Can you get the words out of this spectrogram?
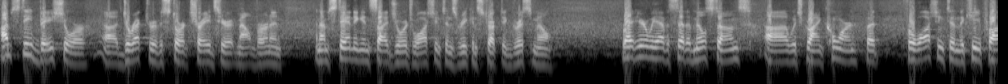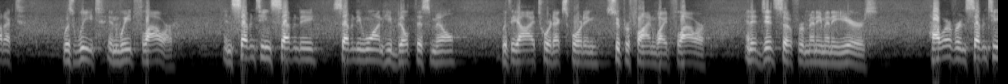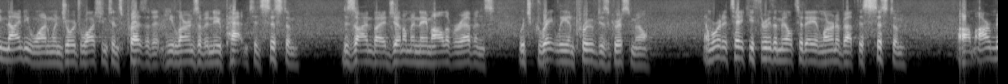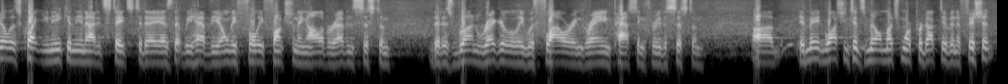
I'm Steve Bashore, uh, Director of Historic Trades here at Mount Vernon, and I'm standing inside George Washington's reconstructed grist mill. Right here we have a set of millstones uh, which grind corn, but for Washington the key product was wheat and wheat flour. In 1770, 71 he built this mill with the eye toward exporting superfine white flour, and it did so for many, many years. However, in 1791, when George Washington's president, he learns of a new patented system designed by a gentleman named Oliver Evans, which greatly improved his grist mill. And we're going to take you through the mill today and learn about this system. Um, our mill is quite unique in the United States today as that we have the only fully functioning Oliver Evans system that is run regularly with flour and grain passing through the system. Uh, it made Washington's mill much more productive and efficient,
